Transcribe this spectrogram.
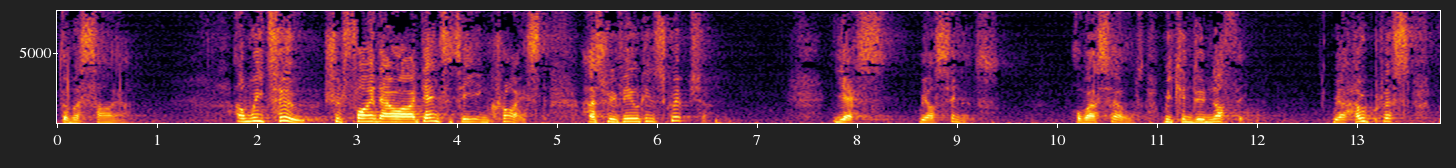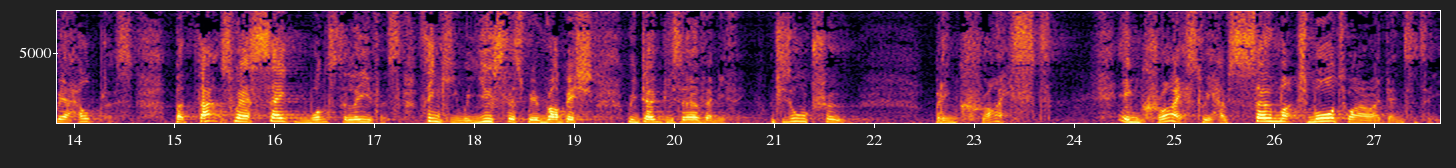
the Messiah. And we too should find our identity in Christ as revealed in Scripture. Yes, we are sinners of ourselves. We can do nothing. We are hopeless, we are helpless. But that's where Satan wants to leave us, thinking we're useless, we're rubbish, we don't deserve anything, which is all true. But in Christ, in Christ we have so much more to our identity.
